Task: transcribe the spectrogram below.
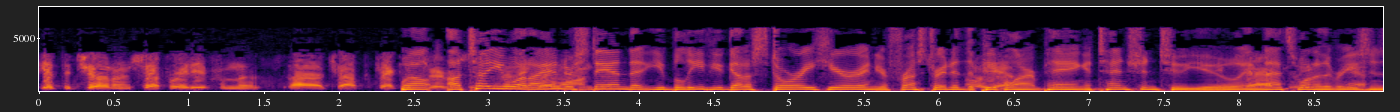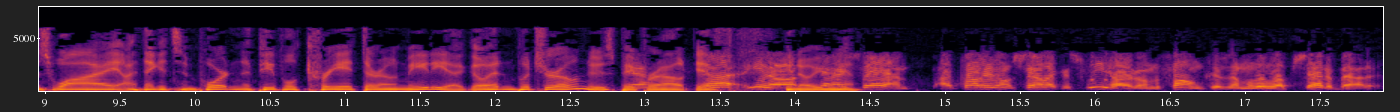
get the children separated from the uh, child protection Well. I'll tell you what. I they go on understand that you believe you've got a story here, and you're frustrated that Oh, people yeah. aren't paying attention to you, and that's one of the yeah. reasons why I think it's important that people create their own media. Go ahead and put your own newspaper Yeah. out if Uh, you know, you know can. I say I'm, I probably don't sound like a sweetheart on the phone because I'm a little upset about it.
